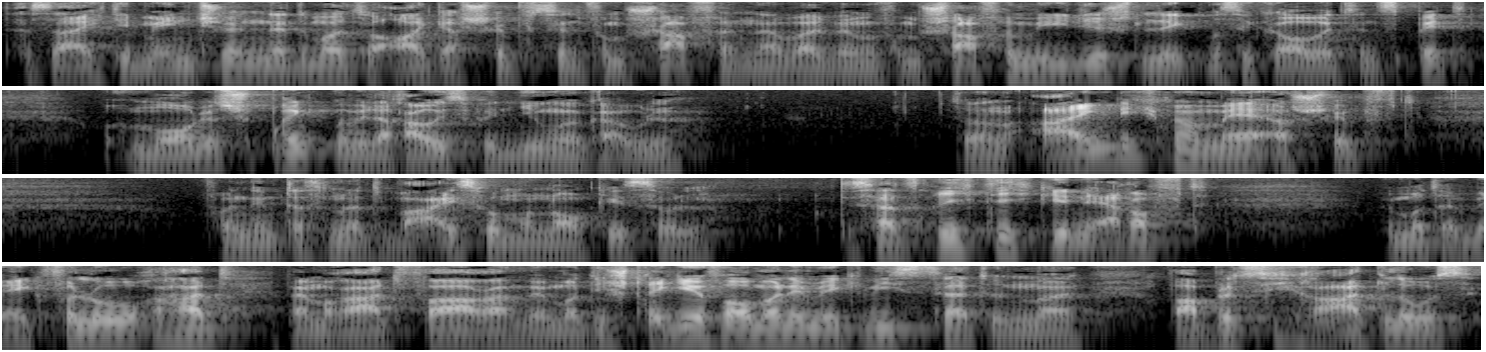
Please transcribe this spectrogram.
dass eigentlich die Menschen nicht einmal so arg erschöpft sind vom Schaffen. Ne? Weil wenn man vom Schaffen müde ist, legt man sich abends ins Bett und morgens springt man wieder raus wie ein junger Gaul. Sondern eigentlich ist man mehr erschöpft von dem, dass man nicht weiß, wo man nachgehen soll. Das hat richtig genervt, wenn man den Weg verloren hat beim Radfahren, wenn man die Strecke auf einmal nicht mehr gewusst hat und man war plötzlich ratlos.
